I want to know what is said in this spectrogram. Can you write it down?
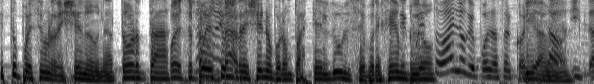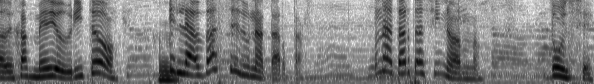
Esto puede ser un relleno de una torta. Puede ser puede ser un relleno para un pastel dulce, por Te ejemplo. cuento algo que puedes hacer con Dígame. eso y lo dejas medio durito. Ah. Es la base de una tarta. Una tarta sin horno. Dulce.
